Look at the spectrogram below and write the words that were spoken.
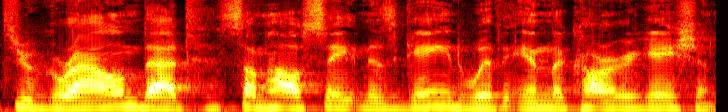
through ground that somehow Satan has gained within the congregation.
